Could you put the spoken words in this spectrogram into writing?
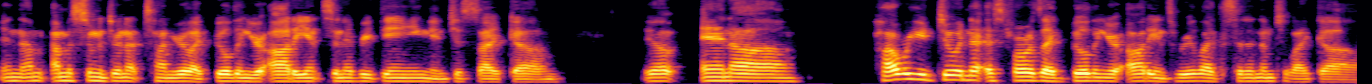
And I'm I'm assuming during that time you're like building your audience and everything, and just like um, yep. And uh, how were you doing that as far as like building your audience? Were you like sending them to like uh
